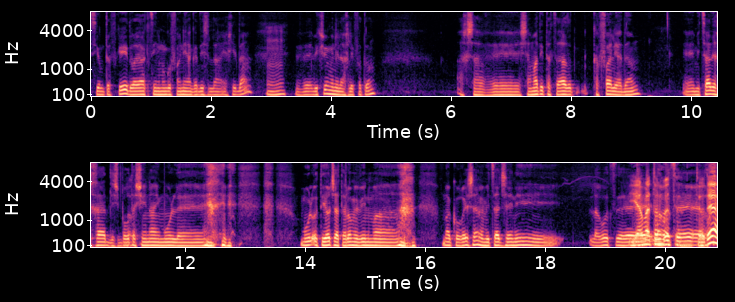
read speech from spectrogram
סיום תפקיד, הוא היה הקצין אימון גופני האגדי של היחידה, mm-hmm. וביקשו ממני להחליף אותו. עכשיו, שמעתי את ההצעה הזאת, קפא לי אדם. מצד אחד, לשבור את השיניים מול, מול אותיות שאתה לא מבין מה, מה קורה שם, ומצד שני, לרוץ... אה, ים התלמוד, אה, אתה יודע,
